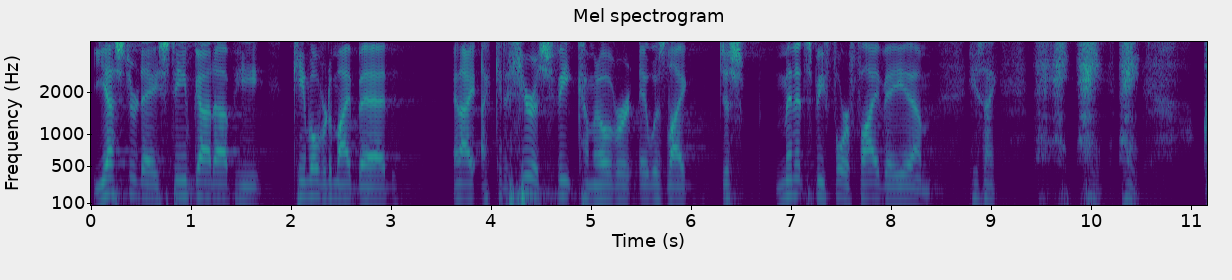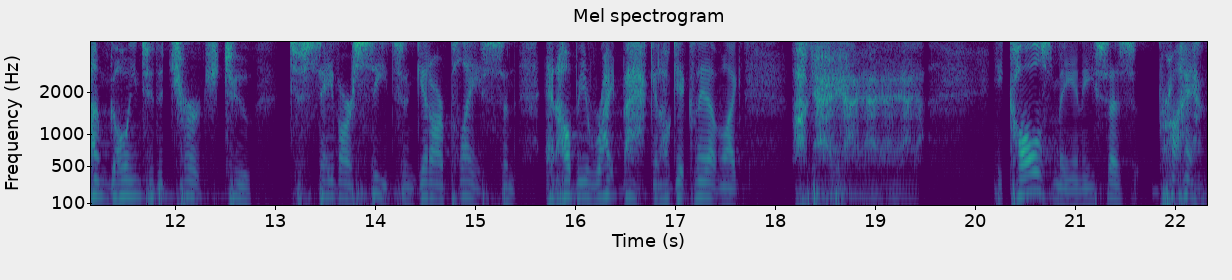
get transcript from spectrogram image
yesterday, Steve got up, he came over to my bed, and I, I could hear his feet coming over. It was like just minutes before 5 a.m. He's like, hey, hey, hey, I'm going to the church to to save our seats and get our place and, and I'll be right back and I'll get cleaned up. I'm like, okay, yeah, yeah, yeah, yeah. He calls me and he says, Brian,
